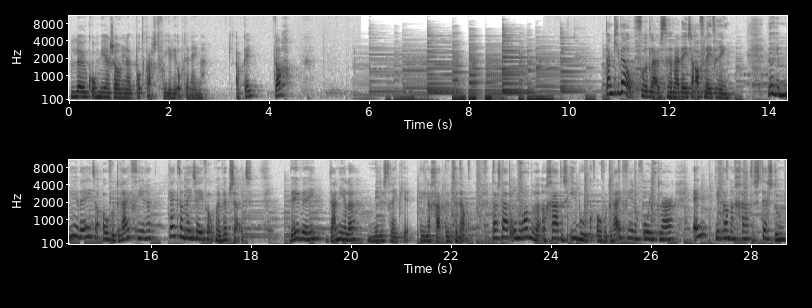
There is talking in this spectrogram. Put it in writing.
leuk om weer zo'n podcast voor jullie op te nemen. Oké, okay, dag. Dankjewel voor het luisteren naar deze aflevering. Wil je meer weten over drijfveren? Kijk dan eens even op mijn website www.danielle-elaga.nl Daar staat onder andere een gratis e-book over drijfveren voor je klaar en je kan een gratis test doen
